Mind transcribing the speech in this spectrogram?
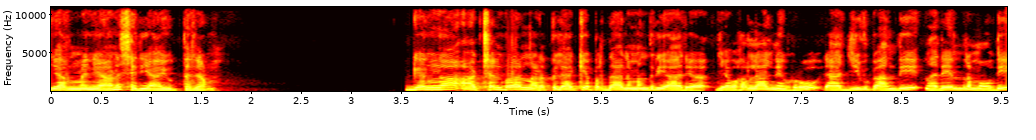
ജർമ്മനിയാണ് ശരിയായ ഉത്തരം. ഗംഗ ആക്ഷൻ പ്ലാൻ നടപ്പിലാക്കിയ പ്രധാനമന്ത്രി ആര്? ജവഹർലാൽ നെഹ്റു രാജീവ് ഗാന്ധി നരേന്ദ്രമോദി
